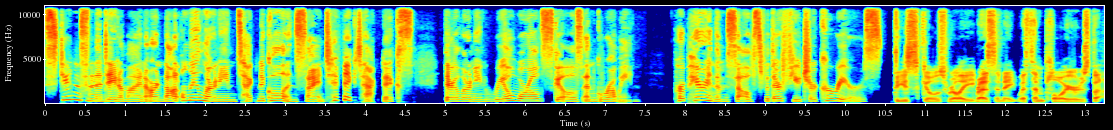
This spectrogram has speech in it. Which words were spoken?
Students in the data mine are not only learning technical and scientific tactics, they're learning real-world skills and growing preparing themselves for their future careers. These skills really resonate with employers, but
